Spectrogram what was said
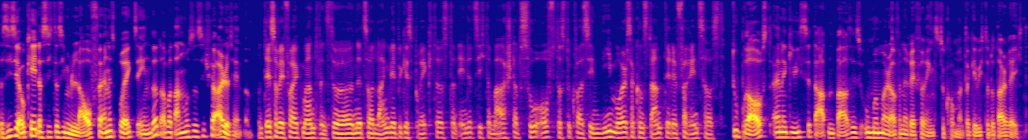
Das ist ja okay, dass sich das im Laufe eines Projekts ändert, aber dann muss er sich für alles ändern. Und das habe ich vorher gemeint, wenn's du nicht so ein langlebiges Projekt hast, dann ändert sich der Maßstab so oft, dass du quasi niemals 'ne konstante Referenz hast. Du brauchst eine gewisse Datenbasis, um einmal auf eine Referenz zu kommen, da gebe ich dir total recht.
